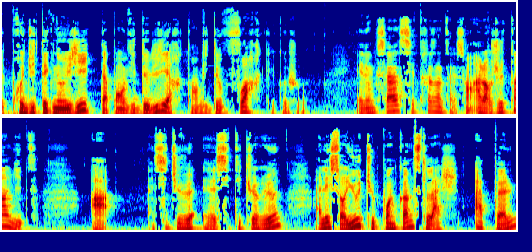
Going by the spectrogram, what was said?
produits technologiques, t'as pas envie de lire, tu as envie de voir quelque chose. Et donc ça, c'est très intéressant. Alors je t'invite à, si tu veux, euh, si tu es curieux, aller sur youtube.com slash Apple,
